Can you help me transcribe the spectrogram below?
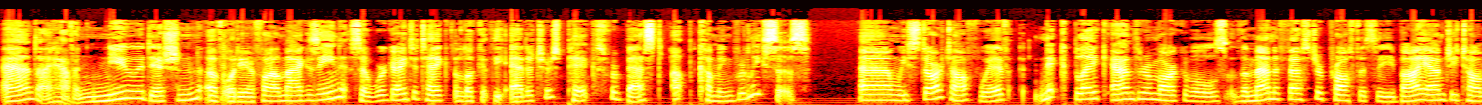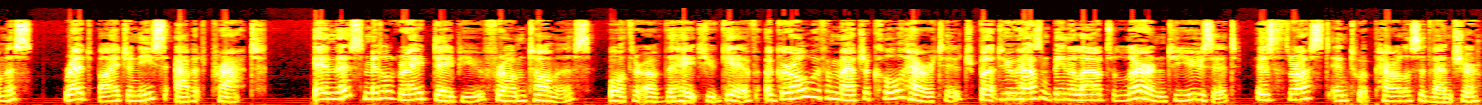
and I have a new edition of AudioFile magazine, so we're going to take a look at the editor's picks for best upcoming releases. And we start off with Nic Blake and the Remarkables, The Manifestor Prophecy by Angie Thomas, read by Janice Abbott Pratt. In this middle grade debut from Thomas, author of The Hate You Give, a girl with a magical heritage, but who hasn't been allowed to learn to use it, is thrust into a perilous adventure.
